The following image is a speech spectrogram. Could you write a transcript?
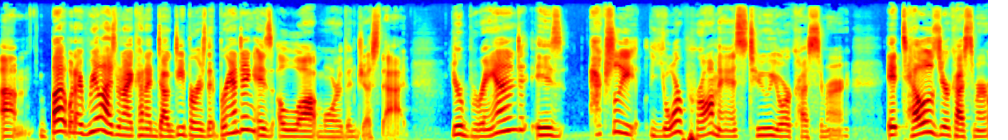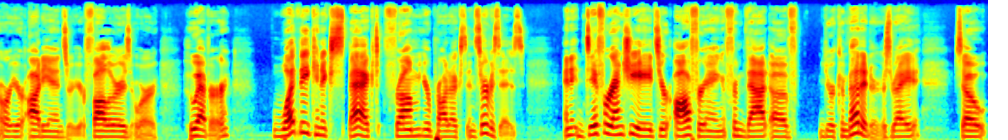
Um, but what I realized when I kind of dug deeper is that branding is a lot more than just that. Your brand is actually your promise to your customer. It tells your customer or your audience or your followers or whoever what they can expect from your products and services. And it differentiates your offering from that of your competitors, right? So,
